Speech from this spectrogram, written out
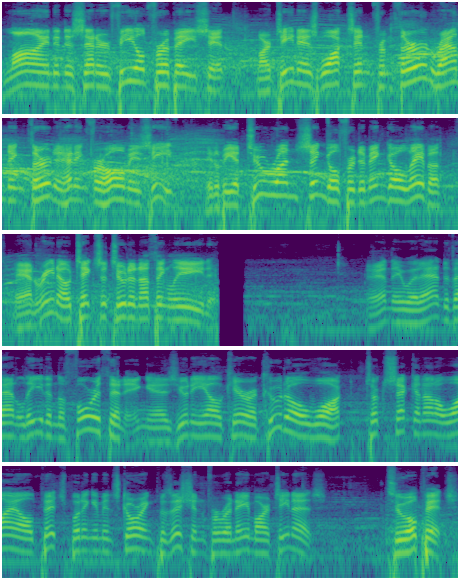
Lined into center field for a base hit. Martinez walks in from third, rounding third, and heading for home is Heath. It'll be a two run single for Domingo Leyba, and Reno takes a 2 to nothing lead. And they would add to that lead in the fourth inning as Juniel Querecuto walked, took second on a wild pitch, putting him in scoring position for Rene Martinez. 2 0 pitch.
